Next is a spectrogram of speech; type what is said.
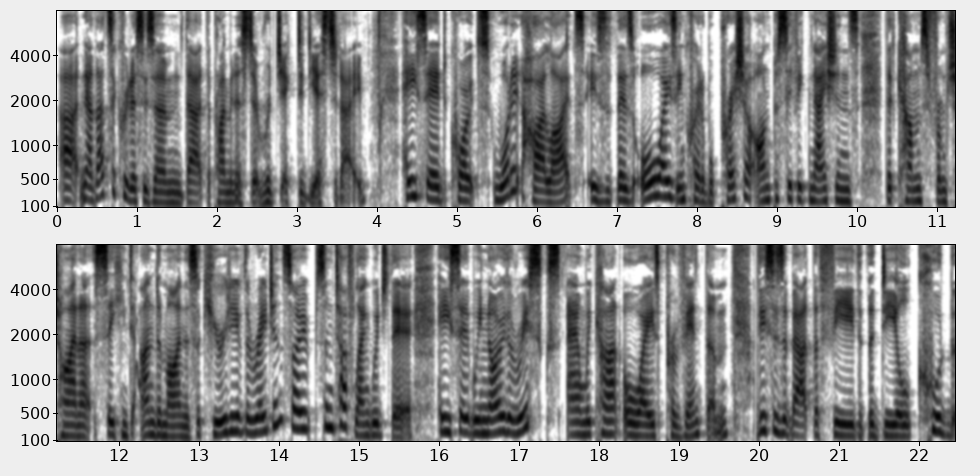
Uh, now, that's a criticism that the Prime Minister rejected yesterday. He said, quotes, what it highlights is that there's always incredible pressure on Pacific nations that comes from China seeking to undermine the security of the region. So, some tough language there. He said, We know the risks and we can't always prevent them. This is about the fear that the deal could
